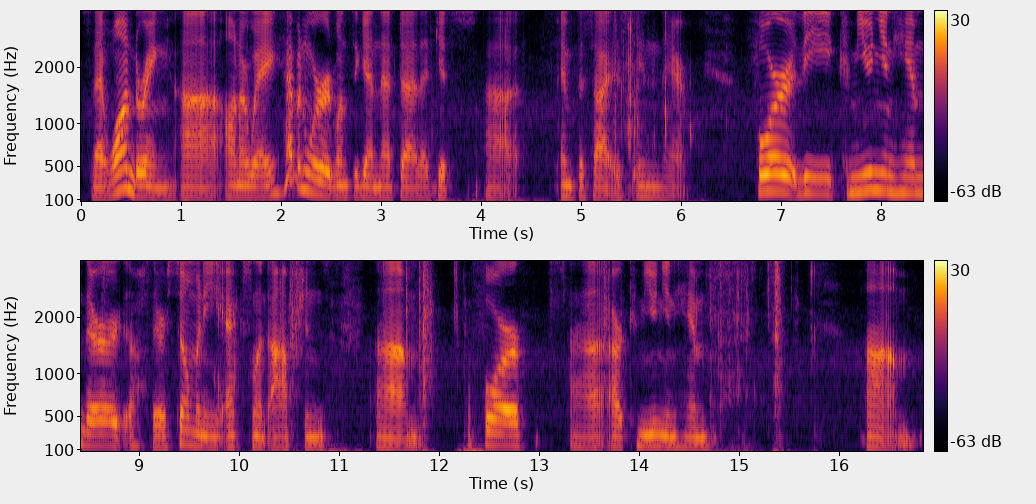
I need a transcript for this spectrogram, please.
So that wandering uh, on our way heavenward once again that uh, that gets uh, emphasized in there. For the communion hymn, there are, oh, there are so many excellent options um, for uh, our communion hymn. Um,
